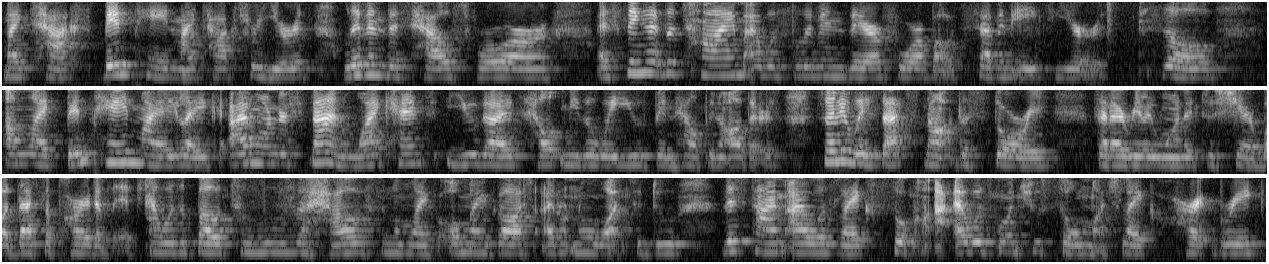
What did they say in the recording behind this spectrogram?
my tax been paying my tax for years live in this house for i think at the time i was living there for about seven eight years. So I'm like, been paying my, like, I don't understand. Why can't you guys help me the way you've been helping others? So anyways, that's not the story that I really wanted to share, but that's a part of it. I was about to lose a house and I'm like, oh my gosh, I don't know what to do. This time I was like, so, I was going through so much like heartbreak.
